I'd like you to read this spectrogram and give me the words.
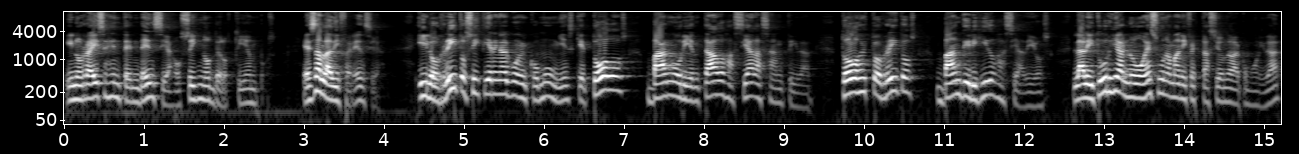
y no raíces en tendencias o signos de los tiempos. Esa es la diferencia. Y los ritos sí tienen algo en común y es que todos van orientados hacia la santidad. Todos estos ritos van dirigidos hacia Dios. La liturgia no es una manifestación de la comunidad,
